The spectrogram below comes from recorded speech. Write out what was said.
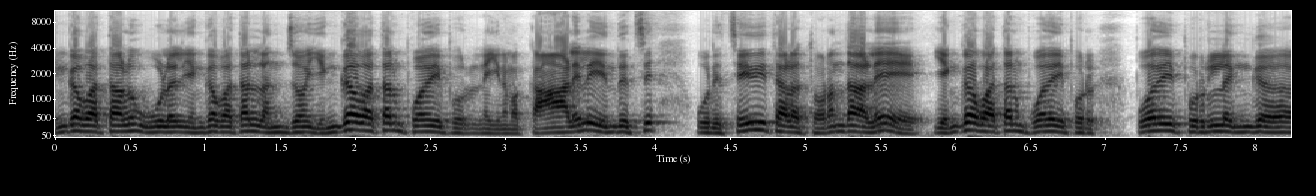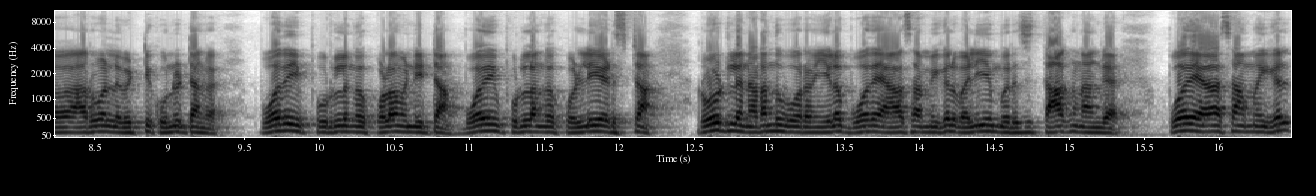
எங்கே பார்த்தாலும் ஊழல் எங்கே பார்த்தாலும் லஞ்சம் எங்கே பார்த்தாலும் போதைப் பொருள். இன்றைக்கி நம்ம காலையில் எழுந்திரிச்சு ஒரு செய்தித்தாளை திறந்தாலே எங்கே பார்த்தாலும் போதைப் பொருள். போதைப் பொருளில் இங்கே அருவாளில் வெட்டி கொண்டுட்டாங்க போதைப் பொருள் அங்கே கொலை பண்ணிட்டான். போதைப் பொருள் அங்கே கொள்ளையடிச்சிட்டான். ரோட்டில் நடந்து போகிறவங்கள போதை ஆசாமிகள் வலியை மறித்து தாக்குனாங்க. போதை ஆசாமிகள்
